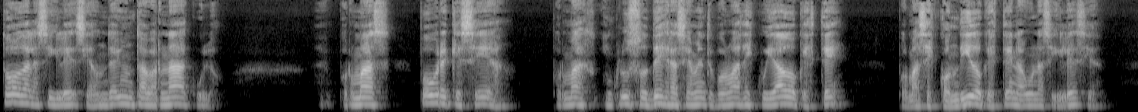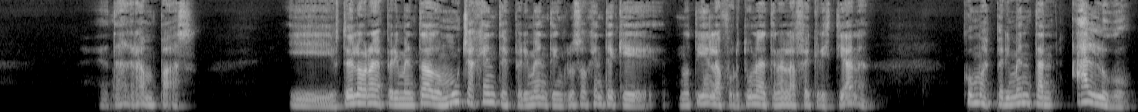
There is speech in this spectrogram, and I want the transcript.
Todas las iglesias, donde hay un tabernáculo, por más pobre que sea, por más, incluso desgraciadamente, por más descuidado que esté, por más escondido que esté en algunas iglesias, da gran paz. Y ustedes lo habrán experimentado, mucha gente experimenta, incluso gente que no tiene la fortuna de tener la fe cristiana. cómo experimentan algo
